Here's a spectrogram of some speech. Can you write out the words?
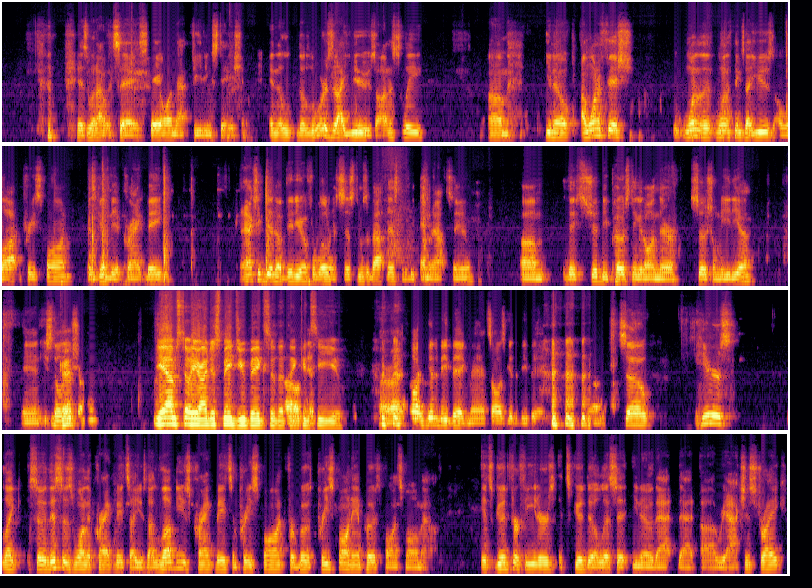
is what I would say. Stay on that feeding station. And the, the lures that I use, honestly, um, you know, I want to fish. One of the one of the things I use a lot pre-spawn is going to be a crankbait. I actually did a video for Wilderness Systems about this. It'll be coming out soon. Um, they should be posting it on their social media. And you still okay. there, Sean? Yeah, I'm still here. I just made you big so that they oh, okay. can see you. All right. It's always good to be big, man. It's always good to be big. um, so here's like, so this is one of the crankbaits I use. I love to use crankbaits and pre-spawn for both pre-spawn and post-spawn smallmouth. It's good for feeders. It's good to elicit, you know, that that uh, reaction strike,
